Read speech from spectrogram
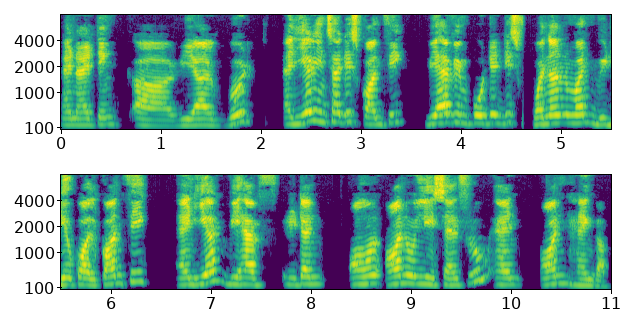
And I think uh, we are good. And here inside this config, we have imported this one-on-one -on -one video call config. And here we have written on, on only self room and on hang up.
